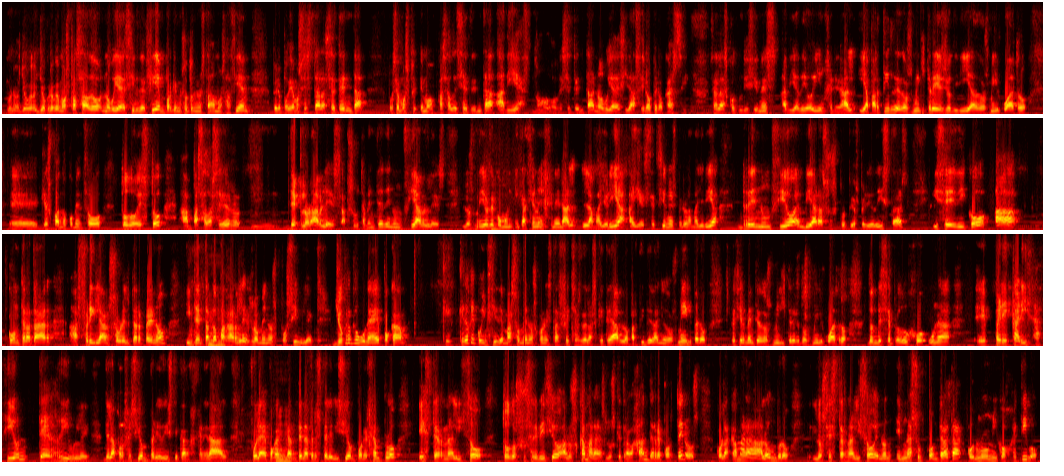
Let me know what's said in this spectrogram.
Bueno, yo, yo, creo que hemos pasado, no voy a decir de 100 porque nosotros no estábamos a 100, pero podíamos estar a 70 pues hemos, hemos pasado de 70 a 10, ¿no? O de 70, no voy a decir a cero, pero casi. O sea, las condiciones a día de hoy en general, y a partir de 2003, yo diría 2004, eh, que es cuando comenzó todo esto, han pasado a ser mm, deplorables, absolutamente denunciables. Los medios de mm. comunicación en general, la mayoría, hay excepciones, pero la mayoría renunció a enviar a sus propios periodistas y se dedicó a contratar a freelance sobre el terreno intentando pagarles lo menos posible. Yo creo que hubo una época que creo que coincide más o menos con estas fechas de las que te hablo, a partir del año 2000, pero especialmente 2003, 2004, donde se produjo una eh, precarización terrible de la profesión periodística en general. Fue la época en que Antena 3 Televisión, por ejemplo, externalizó todo su servicio a los cámaras, los que trabajaban de reporteros, con la cámara al hombro, los externalizó en una subcontrata con un único objetivo,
